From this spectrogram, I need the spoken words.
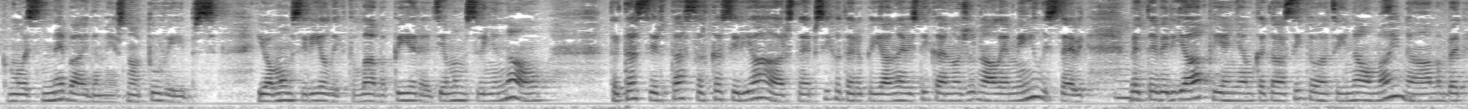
ka mēs nebaidamies no tuvības, jo mums ir ielikta laba pieredze, ja mums viņa nav tad tas ir tas, kas ir jāārstē psihoterapijā, nevis tikai no žurnāliem mīli sevi, mm. bet tev ir jāpieņem, ka tā situācija nav maināma, bet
